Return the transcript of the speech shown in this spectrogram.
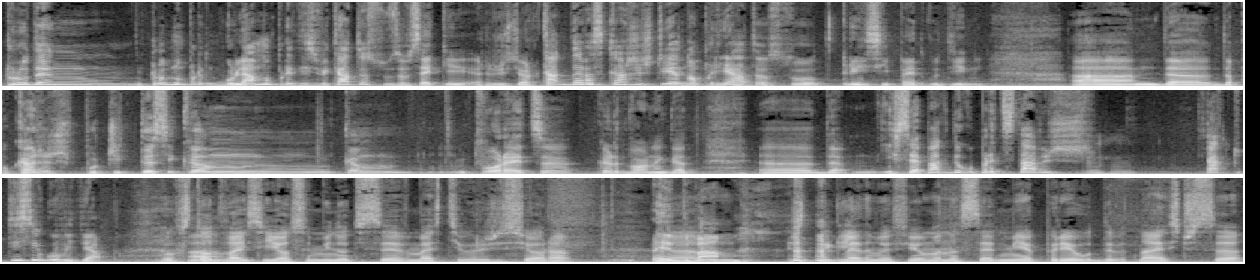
труден, трудно, голямо предизвикателство за всеки режисьор. Как да разкажеш ти едно приятелство от 35 години? А, да, да покажеш почита си към, към твореца Кърт Вонегът а, да, и все пак да го представиш както ти си го видял. В 128 минути се е вместил режисьора. Едвам. Ще гледаме филма на 7 април от 19 часа.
